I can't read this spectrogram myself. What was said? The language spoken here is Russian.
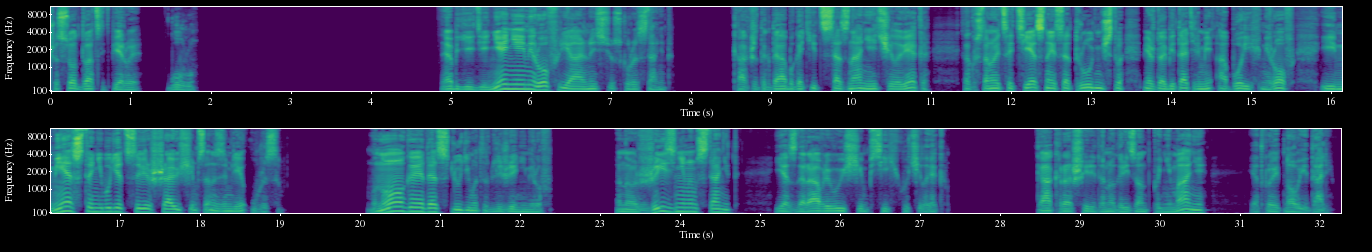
621. Гуру. Объединение миров реальностью скоро станет. Как же тогда обогатится сознание человека, как установится тесное сотрудничество между обитателями обоих миров, и место не будет совершающимся на земле ужасом. Многое даст людям это сближение миров. Оно жизненным станет и оздоравливающим психику человека. Как расширит оно горизонт понимания и откроет новые дали.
